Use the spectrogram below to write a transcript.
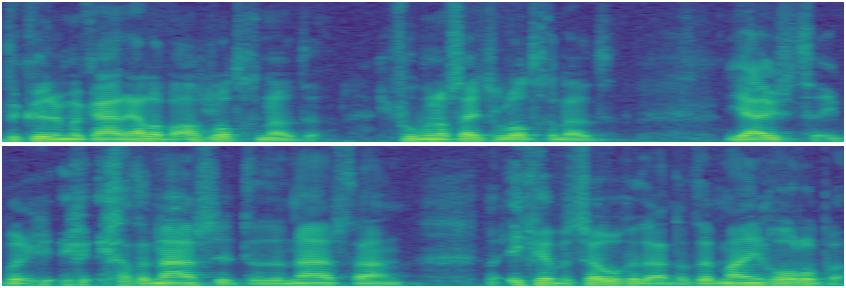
We kunnen elkaar helpen als lotgenoten. Ik voel me nog steeds een lotgenoot. Juist, ik, ik, ga ernaast zitten, ernaast staan. Ik heb het zo gedaan, dat heeft mij geholpen.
